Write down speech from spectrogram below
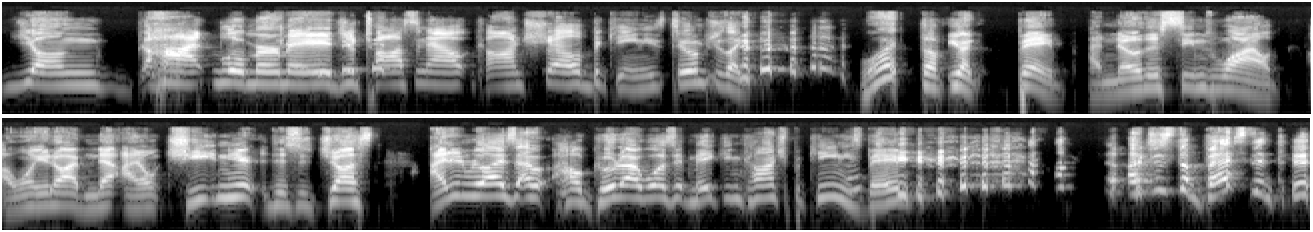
young, hot little mermaids. You're tossing out conch shell bikinis to him. She's like, "What the?" You're like, babe, I know this seems wild. I want you to know I've ne- I don't cheat in here. This is just I didn't realize how, how good I was at making conch bikinis, babe. I'm just the best at this.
